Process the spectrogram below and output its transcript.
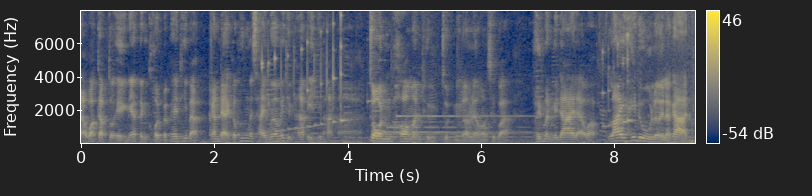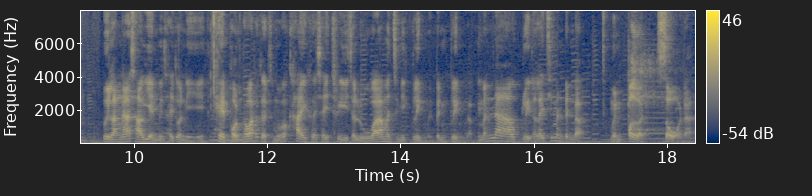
แต่ว่ากับตัวเองเนี่ยเป็นคนประเภทที่แบบกันแดดก็เพิ่งมาใช้เมื่อไม่ถึง 5 ปีที่ผ่านมา จนพอมันถึงจุดหนึ่งแล้วเนี่ยความรู้สึกว่าเฮ้ยมันไม่ได้แล้วอะไล่ให้ดูเลยแล้วกัน ปืนล้างหน้าเช้าเย็นเป็นใช้ตัวนี้ เหตุผลเพราะว่าถ้าเกิดสมมติว่าใครเคยใช้ทรีจะรู้ว่ามันจะมีกลิ่นเหมือนเป็นกลิ่นแบบมะนาวกลิ่นอะไรที่มันเป็นแบบเหมือนเปิดโสดอะ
